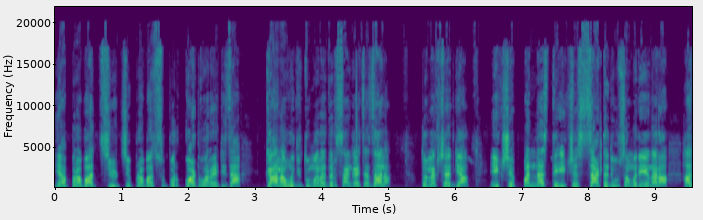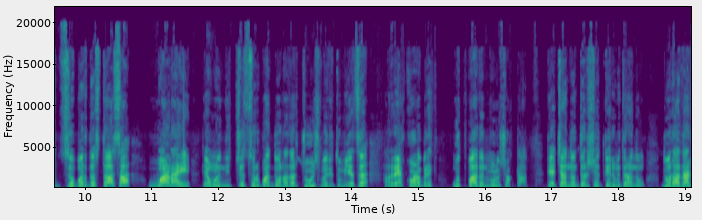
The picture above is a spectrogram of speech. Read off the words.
या प्रभात सीडची प्रभात सुपर कॉट व्हरायटीचा कालावधी तुम्हाला जर सांगायचा झाला तर लक्षात घ्या एकशे पन्नास ते एकशे साठ दिवसामध्ये येणारा हा जबरदस्त असा वाण आहे. त्यामुळे निश्चित स्वरूपात दोन हजार चोवीसमध्ये तुम्ही याचं रेकॉर्ड ब्रेक उत्पादन मिळू शकता. त्याच्यानंतर शेतकरी मित्रांनो दोन हजार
